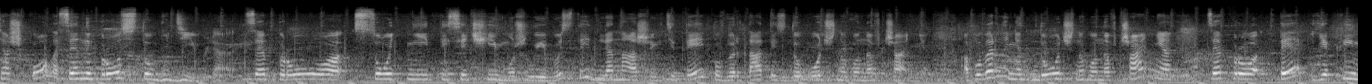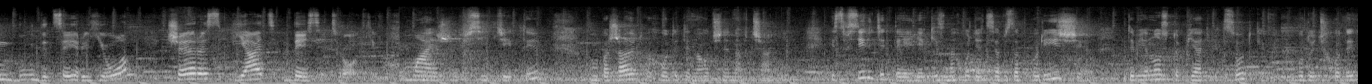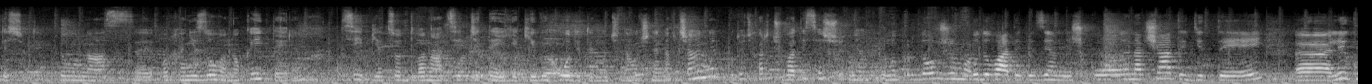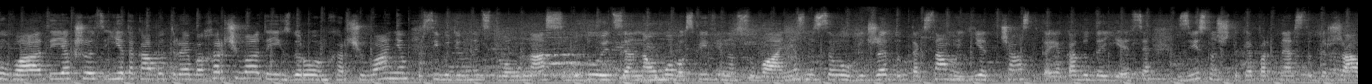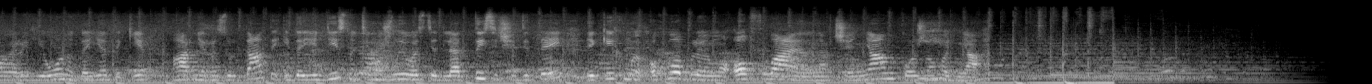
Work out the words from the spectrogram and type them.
Начальна школа це не просто будівля, це про сотні тисячі можливостей для наших дітей повертатись до очного навчання. А повернення до очного навчання це про те, яким буде цей регіон через 5-10 років. Майже всі діти бажають виходити на очне навчання. Із всіх дітей, які знаходяться в Запоріжжі, 95% будуть ходити сюди. У нас е, організовано кейтеринг. Ці 512 дітей, які виходитимуть на очне навчання, будуть харчуватися щодня. Ми продовжуємо будувати підземні школи, навчати дітей, е, лікувати, якщо є така потреба, харчувати їх здоровим харчуванням. Всі будівництва у нас будуються на умовах співфінансування з місцевого бюджету. Так само є частка, яка додається. Звісно, що таке партнерство держави і регіону дає такі гарні результати і дає дійсно ті можливості для тисячі дітей, яких ми охоплюємо офлайн навчанням кожного дня.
